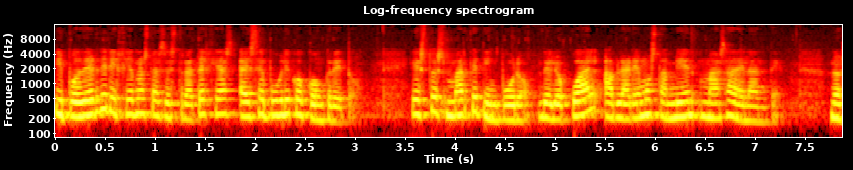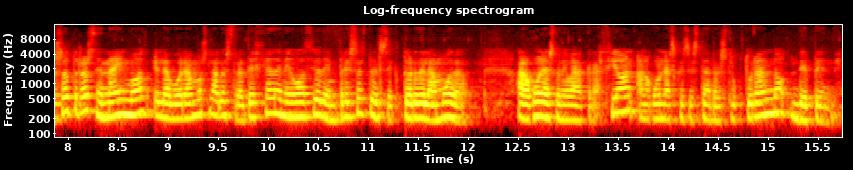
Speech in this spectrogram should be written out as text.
y poder dirigir nuestras estrategias a ese público concreto. Esto es marketing puro, de lo cual hablaremos también más adelante. Nosotros en iMod elaboramos la estrategia de negocio de empresas del sector de la moda. Algunas de nueva creación, algunas que se están reestructurando, depende.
